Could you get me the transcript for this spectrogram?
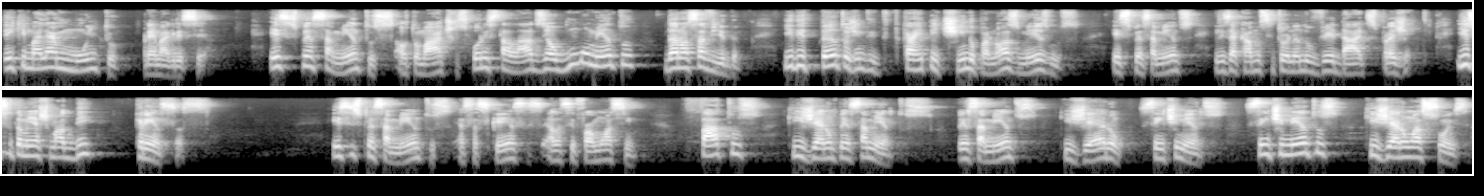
Tenho que malhar muito para emagrecer. Esses pensamentos automáticos foram instalados em algum momento da nossa vida. E de tanto a gente ficar repetindo para nós mesmos esses pensamentos, eles acabam se tornando verdades para a gente. Isso também é chamado de crenças. Esses pensamentos, essas crenças, elas se formam assim. Fatos que geram pensamentos. Pensamentos que geram sentimentos. Sentimentos que geram ações.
